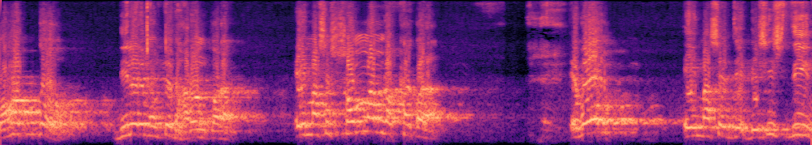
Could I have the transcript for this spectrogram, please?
মহত্ব দিলের মধ্যে ধারণ করা, এই মাসের সম্মান রক্ষা করা এবং এই মাসের যে বিশেষ দিন,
